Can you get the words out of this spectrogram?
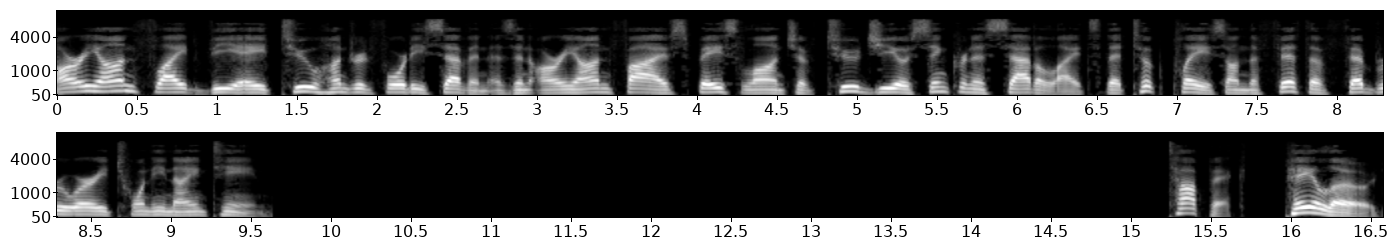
Ariane flight VA-247 is an Ariane 5 space launch of two geosynchronous satellites that took place on 5 February 2019. Topic. Payload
